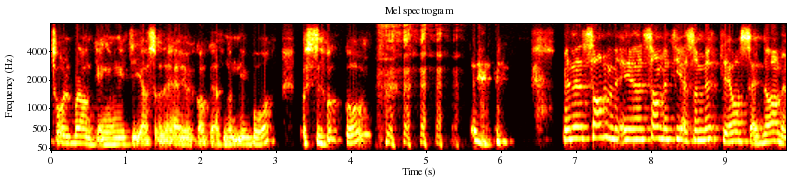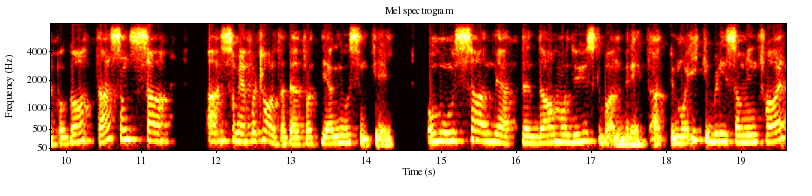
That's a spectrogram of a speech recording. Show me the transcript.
12 blank en gang i tida, så det er jo ikke akkurat noe nivå å snakke om. Men den samme, i den samme tida så møtte jeg også ei dame på gata som sa som jeg fortalte at jeg hadde fått diagnosen til. Og hun sa det at da må du huske på Anne-Britt, at du må ikke bli som min far.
